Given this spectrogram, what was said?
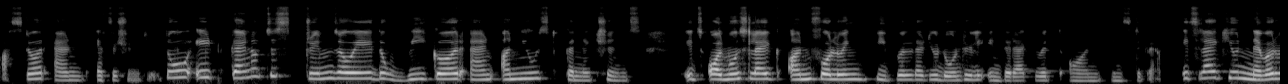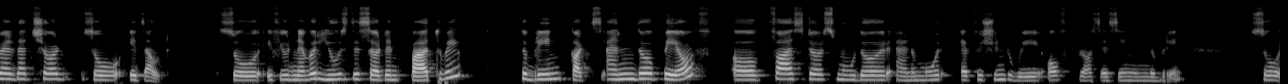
faster and efficiently. So, it kind of just trims away the weaker and unused connections it's almost like unfollowing people that you don't really interact with on Instagram. It's like you never wear that shirt, so it's out. So if you never use this certain pathway, the brain cuts and the payoff a faster, smoother, and a more efficient way of processing in the brain. So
